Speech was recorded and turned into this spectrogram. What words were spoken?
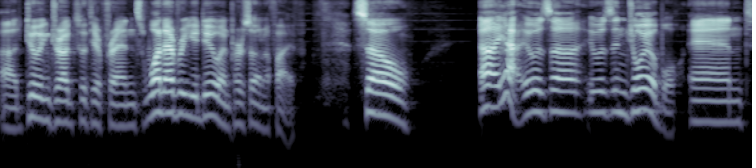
uh, doing drugs with your friends, whatever you do in Persona Five. So uh, yeah, it was uh, it was enjoyable, and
